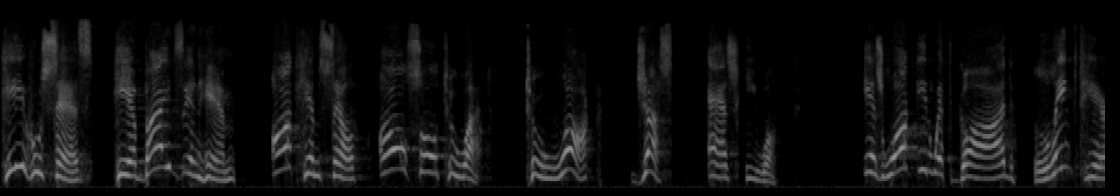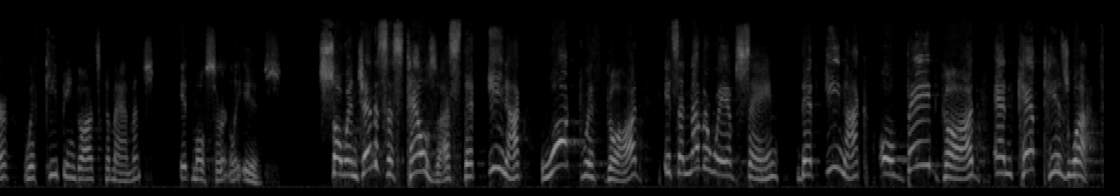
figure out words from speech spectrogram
He who says he abides in him ought himself also to what? To walk just as he walked. Is walking with God linked here with keeping God's commandments? It most certainly is. So when Genesis tells us that Enoch walked with God, it's another way of saying that Enoch obeyed God and kept his what?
